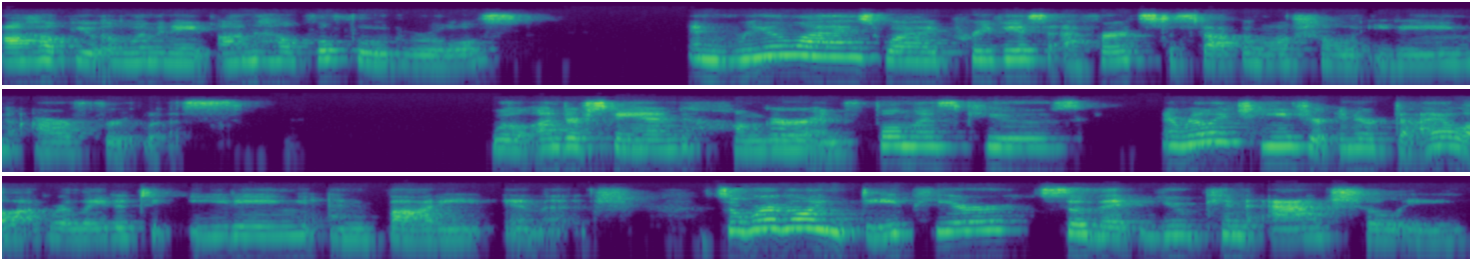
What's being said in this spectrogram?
I'll help you eliminate unhelpful food rules and realize why previous efforts to stop emotional eating are fruitless. We'll understand hunger and fullness cues and really change your inner dialogue related to eating and body image. So we're going deep here so that you can actually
